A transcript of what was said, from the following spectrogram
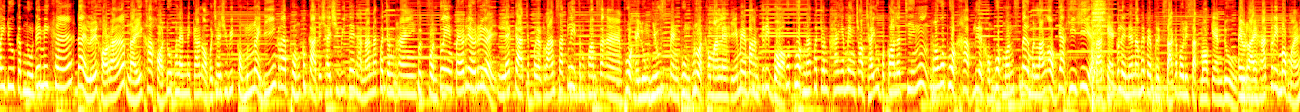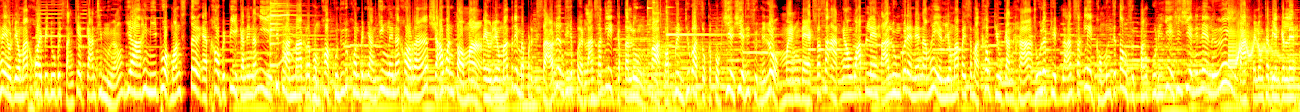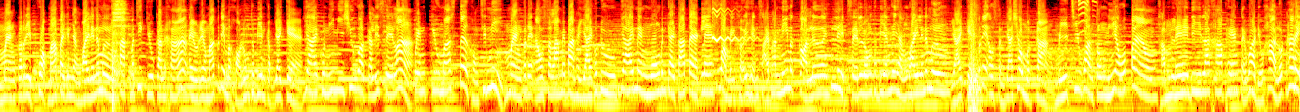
ไปดูกับหนูได้ไหมคะ ได้เลยขอรับไหนข้าขอดูแพลนในการออกไปใช้ชีวิตของมึงหน่อยดิกระผมก็กะจะใช้ชีวิตในฐานะนักผจญภัย ฝึกฝนตัวเองไปเรื่อยๆ และกะจะเปิดร้านซักรีดทำความสะอาดพวกอ้ลุงฮิวส์แม่งพุ่งพรวดเข้ามาเลยเจ๊แม่บ้านก็ได้บอกว่าพวกนักผจญภัยแม่งชอบใช้อุปกรณ์แล้วทิ้ง เพราะว่าพวกคราบเลือดของพวกมอนสเตอร์มันล้างออกยากขี้เหี้ยตาแก่ก็เลยแนะนำให้ไปปรึกษากับบริษัทมอร์แกนดู ไอ้ไรฮาร์ดก็ได้มอบหมายให้เรียวมาคอยไปดูไปสังเกตการณ์ที่เหมือง อย่าให้มีพวกมอนสเตอร์แอบเข้าไปปี้กันในนั้นอีก ที่ผ่านมากระผมขอบคุณทุกๆคนเป็นอย่างยิ่งเลยนะขอรับเช้าวันต่อมาไอเรียวมาก็ได้มาปรึกษาเรื่องที่จะเปิดร้านซักรีดกับตาลุงผ้ากอบบินที่ว่าสกปรกเหี้ยๆที่สุดในโลกแมงแดกซะสะอาดเงาวับเลย ตาลุงก็ได้แนะนำให้เอเรียวมาไปสมัครเข้ากิวการค้า ธุรกิจร้านซักรีดของมึงจะต้องสุดปังปุริเย่เหี้ยๆแน่ๆเลยไปไปลงทะเบียนกันเลย แมงก็รีบควบม้าไปกันอย่างไวเลยนะมึง ตัดมาที่กิวการค้า ไอเรียวมาก็ได้มาขอลงทะเบียนกับยายแก่ ยายคนนี้มีชื่อว่ากาลิเซล่า เป็นกิลมาสเตอร์ของที่นี่ แม่งก็ได้เอาสลามแม่บ้านให้ยายเขาดู ยายแม่งงงเป็นไก่ตาแตกเลย ว่าไม่เคยเห็นสายพันธุ์นี้มาก่อนเลย รีบเซ็นลงทะเบียนให้อย่างไวเลยนะมึง ยายแก่ก็ได้เอาสัญญาเช่ามากลาง มีที่ว่างตรงนี้เอาเปล่าทำเลดีราคาแพงแต่ว่าเดี๋ยวค่าลดให้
